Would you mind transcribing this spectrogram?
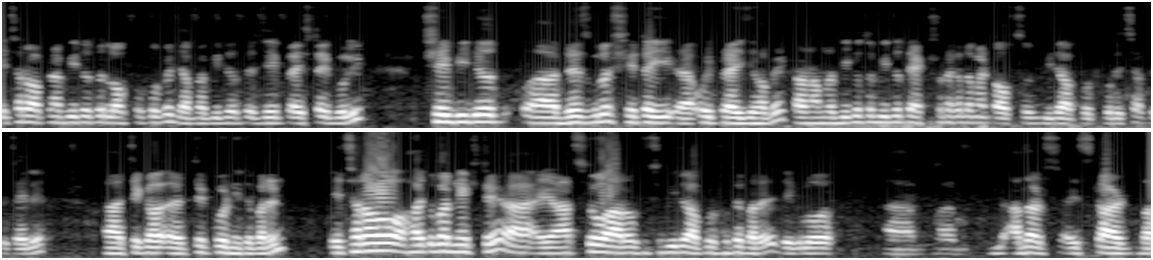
এছাড়াও আপনার ভিডিওতে লক্ষ্য করবে যে আমরা ভিডিওতে যে প্রাইসটাই বলি, সেই ভিডিও ড্রেসগুলো সেটাই ওই প্রাইসে হবে। কারণ আমরা বিগত ভিডিওতে একশো টাকা দামে টপস ভিডিও আপলোড করেছি, আপনি চাইলে চেক চেক করে নিতে পারেন। এছাড়াও হয়তো বা নেক্সটে আজকেও আরও কিছু ভিডিও আপলোড হতে পারে, যেগুলো আদার্স স্কার্ট বা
